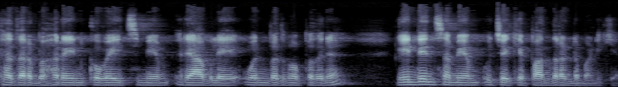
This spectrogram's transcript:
ഖത്തർ ബഹ്റൈൻ കുവൈറ്റ് സമയം രാവിലെ ഒൻപത് മുപ്പതിന് ഇന്ത്യൻ സമയം ഉച്ചയ്ക്ക് പന്ത്രണ്ട് മണിക്ക്.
